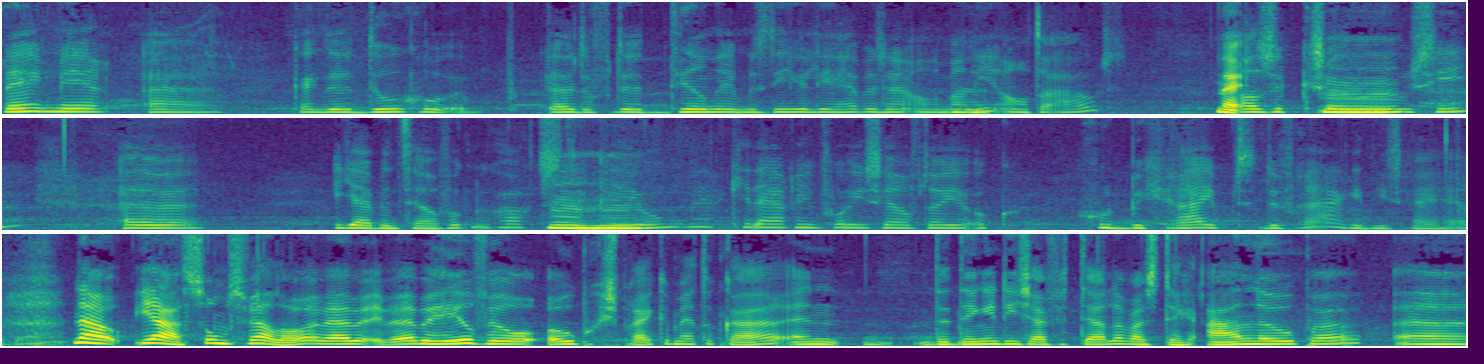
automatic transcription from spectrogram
Nee, meer... eh, kijk, de doelgroep... eh, of de deelnemers die jullie hebben zijn allemaal niet al te oud. Nee. Als ik zo Mhm. zie. Eh, jij bent zelf ook nog hartstikke Mhm. jong. Merk je daarin voor jezelf dat je ook goed begrijpt de vragen die zij hebben? Nou ja, soms wel hoor. We hebben, we hebben heel veel open gesprekken met elkaar. En de dingen die zij vertellen, waar ze tegenaan lopen, eh,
